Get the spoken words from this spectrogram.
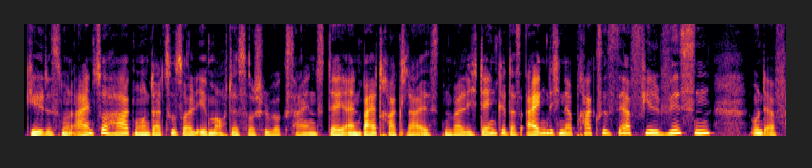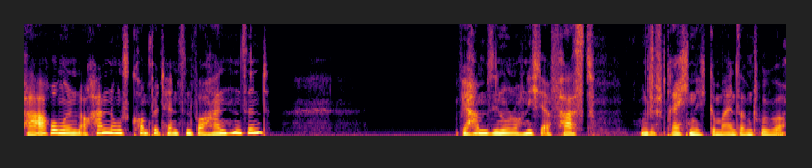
gilt es nun einzuhaken und dazu soll eben auch der Social Work Science Day einen Beitrag leisten, weil ich denke, dass eigentlich in der Praxis sehr viel Wissen und Erfahrungen und auch Handlungskompetenzen vorhanden sind. Wir haben sie nur noch nicht erfasst und wir sprechen nicht gemeinsam drüber.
